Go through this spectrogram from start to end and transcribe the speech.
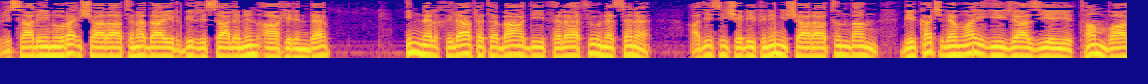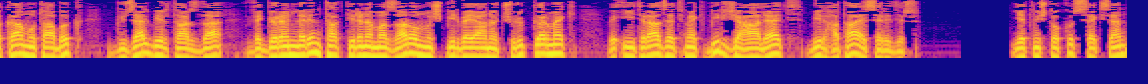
Risale-i Nur'a işaretine dair bir risalenin ahirinde innel hilafete ba'di 30 sene hadisi şerifinin işaratından birkaç lemay icaziyeyi tam vaka mutabık güzel bir tarzda ve görenlerin takdirine mazhar olmuş bir beyanı çürük görmek ve itiraz etmek bir cehalet, bir hata eseridir. 79-80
